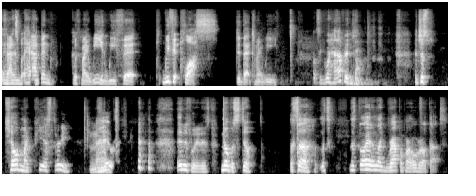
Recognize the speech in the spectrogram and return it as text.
And That's what happened with my Wii and Wii Fit. Wii Fit Plus did that to my Wii. I was like, what happened? It just killed my PS3. Mhm. Uh, it it is what it is. No, but still, let's uh let's let's go ahead and like wrap up our overall thoughts.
